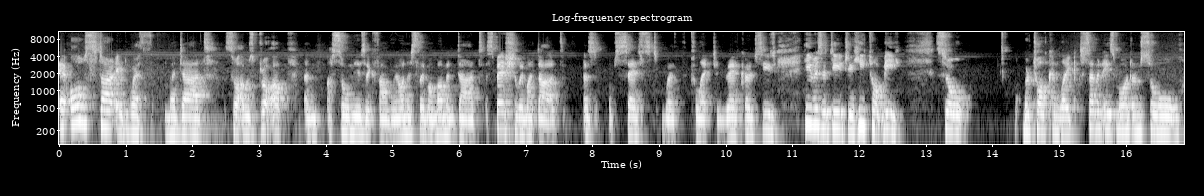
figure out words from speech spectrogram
It all started with my dad. So I was brought up in a soul music family. Honestly, my mum and dad, especially my dad, is obsessed with collecting records. He he was a DJ. He taught me. So we're talking like seventies modern soul,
